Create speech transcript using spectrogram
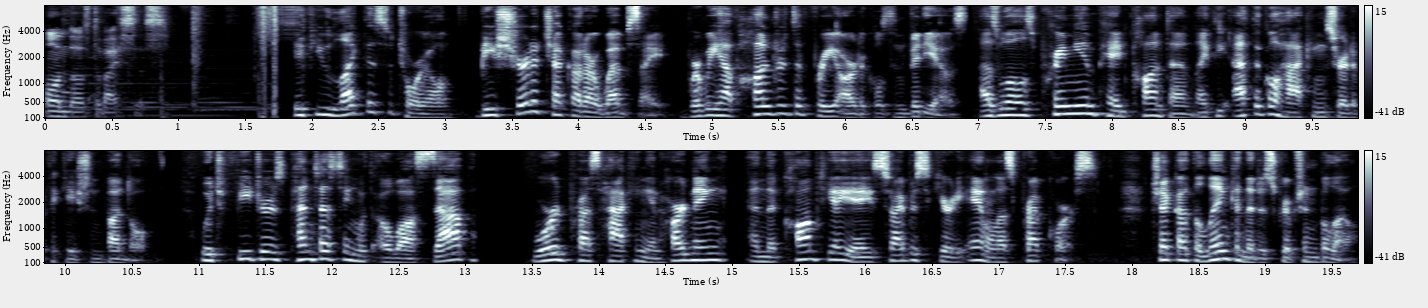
on those devices. If you like this tutorial, be sure to check out our website, where we have hundreds of free articles and videos, as well as premium paid content like the Ethical Hacking Certification Bundle, which features pen testing with OWASP ZAP, WordPress hacking and hardening, and the CompTIA Cybersecurity Analyst prep course. Check out the link in the description below.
